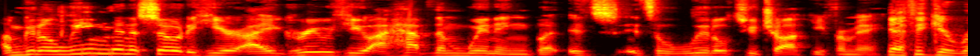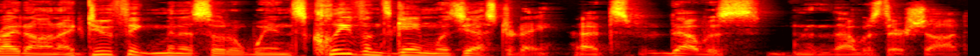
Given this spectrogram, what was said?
I'm going to lean Minnesota here. I agree with you. I have them winning, but it's it's a little too chalky for me. Yeah, I think you're right on. I do think Minnesota wins. Cleveland's game was yesterday. That's that was that was their shot.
